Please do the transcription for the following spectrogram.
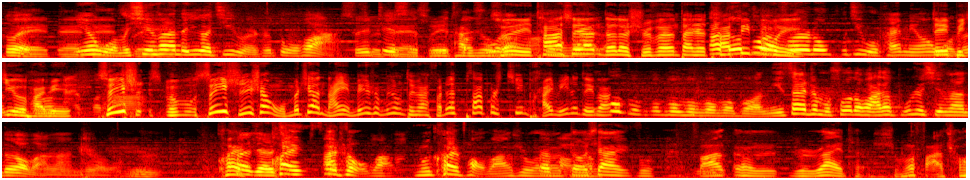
对对对因为我们新番的一个基准是动画，所以这次所以他就所以他虽然得了十分，但是他并不会分都不计入排名，对不我们进入排名，所以实不不，所以实际上我们这样拿也没有什么用，对吧？反正他不是进排名的，对吧？不不不不不不不不，你再这么说的话，他不是新番都要完了，你知道吧？嗯，快快点快快走吧，我们快跑吧，是吧？到下一步罚呃 rewrite 什么罚抄？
